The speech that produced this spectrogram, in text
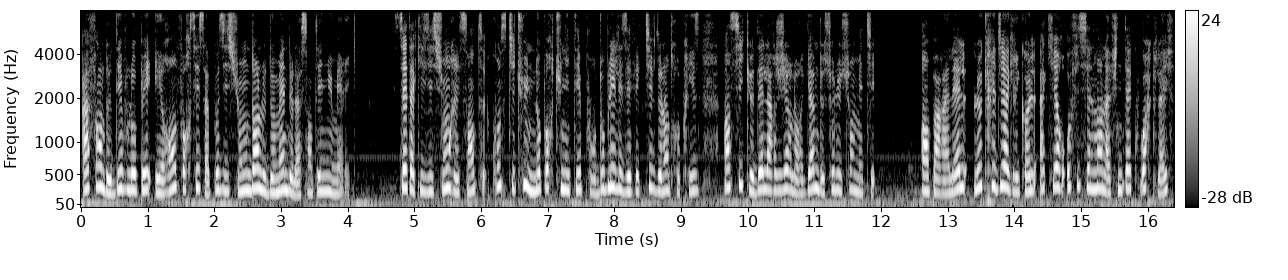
afin de développer et renforcer sa position dans le domaine de la santé numérique. Cette acquisition récente constitue une opportunité pour doubler les effectifs de l'entreprise ainsi que d'élargir leur gamme de solutions métiers. En parallèle, le Crédit Agricole acquiert officiellement la FinTech WorkLife.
